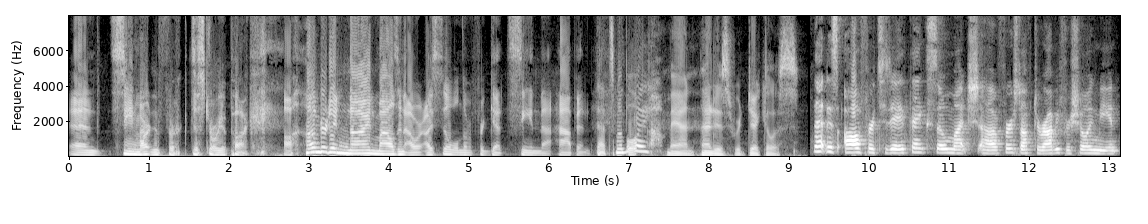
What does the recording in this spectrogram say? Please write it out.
and seeing Martin Frk destroy a puck, 109 miles an hour. I still will never forget seeing that happen. That's my boy. Man, that is ridiculous. That is all for today. Thanks so much. Uh, first off, to Robbie for showing me an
